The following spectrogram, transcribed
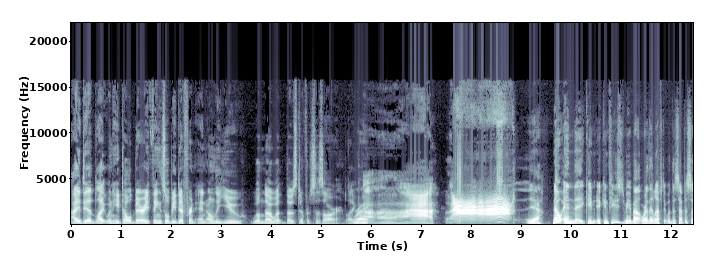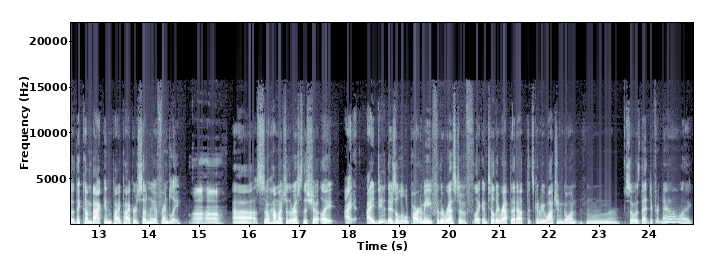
I did like when he told Barry things will be different and only you will know what those differences are. Like Right. ah, ah, Yeah. No, and it, it confused me about where they left it with this episode. They come back and Pied Piper's suddenly a friendly. uh-huh. Uh, so how much of the rest of the show? Like, I I do. There's a little part of me for the rest of like until they wrap that up that's going to be watching, going, hmm. So is that different now? Like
